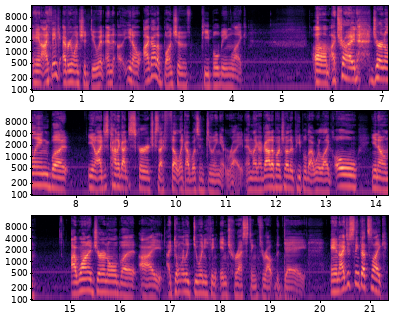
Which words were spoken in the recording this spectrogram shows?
and i think everyone should do it and uh, you know i got a bunch of people being like um, i tried journaling but you know, I just kind of got discouraged because I felt like I wasn't doing it right. And like I got a bunch of other people that were like, "Oh, you know, I want to journal, but I I don't really do anything interesting throughout the day." And I just think that's like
